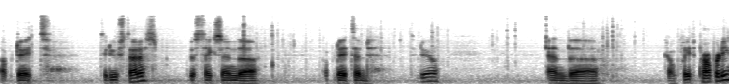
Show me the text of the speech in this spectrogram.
update to do status. This takes in the updated to do and the complete property.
